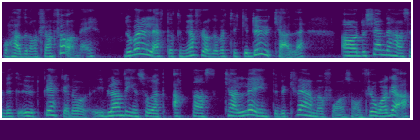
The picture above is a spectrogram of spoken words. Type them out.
och hade dem framför mig. Då var det lätt att om jag frågade vad tycker du Kalle? Ja, då kände han sig lite utpekad och ibland insåg jag att attans Kalle är inte bekväm med att få en sån fråga.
